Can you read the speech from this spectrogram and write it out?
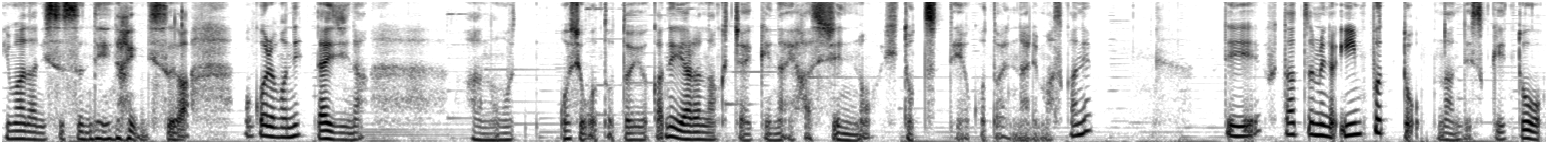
未だに進んでいないんですがこれもね大事なあのお仕事というかねやらなくちゃいけない発信の一つっていうことになりますかね。で2つ目のインプットなんですけど、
